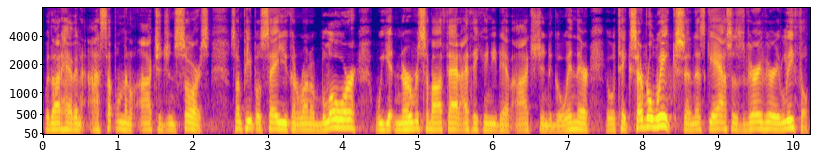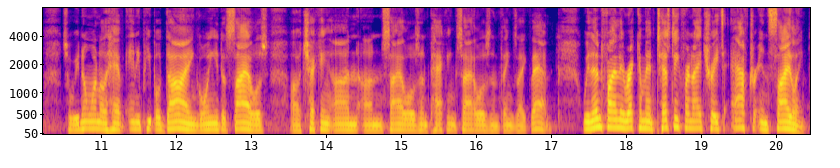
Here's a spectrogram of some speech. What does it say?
without having a supplemental oxygen source. Some people say you can run a blower. We get nervous about that. I think you need to have oxygen to go in there. It will take several weeks, and this gas is very, very lethal. So we don't want to have any people dying going into silos, uh, checking on, on silos and packing silos and things like that. We then finally recommend testing for nitrates after ensiling,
